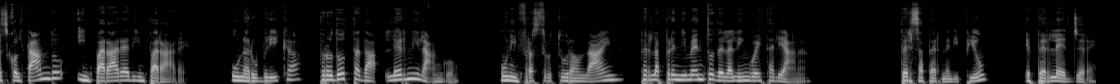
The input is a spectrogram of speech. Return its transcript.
ascoltando Imparare ad imparare, una rubrica prodotta da Lernilango, un'infrastruttura online per l'apprendimento della lingua italiana. Per saperne di più e per leggere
